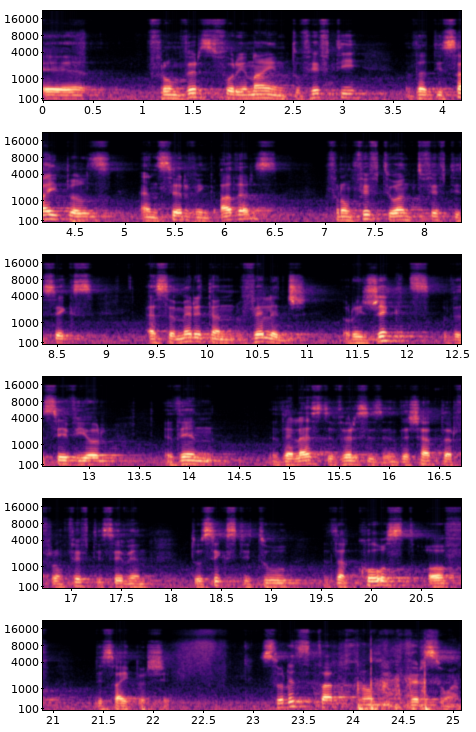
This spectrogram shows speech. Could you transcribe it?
Uh, from verse 49 to 50, the disciples and serving others. From 51 to 56, a Samaritan village rejects the Savior. Then the last verses in the chapter from 57 to 62, the cost of discipleship. So let's start from verse 1.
